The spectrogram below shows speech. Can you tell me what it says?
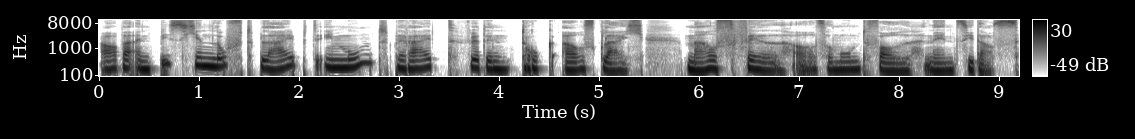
aber ein bisschen Luft bleibt im Mund bereit für den Druckausgleich. Mouthfill, also mundvoll nennt sie das.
